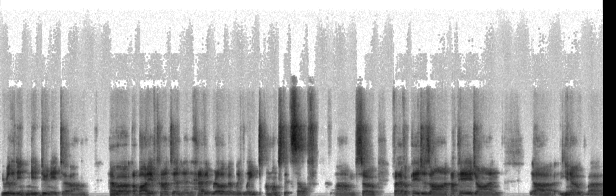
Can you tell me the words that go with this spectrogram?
you really do need, to um, have a, a, body of content and have it relevantly linked amongst itself. Um, so if I have a pages on a page on, uh, you know, uh,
